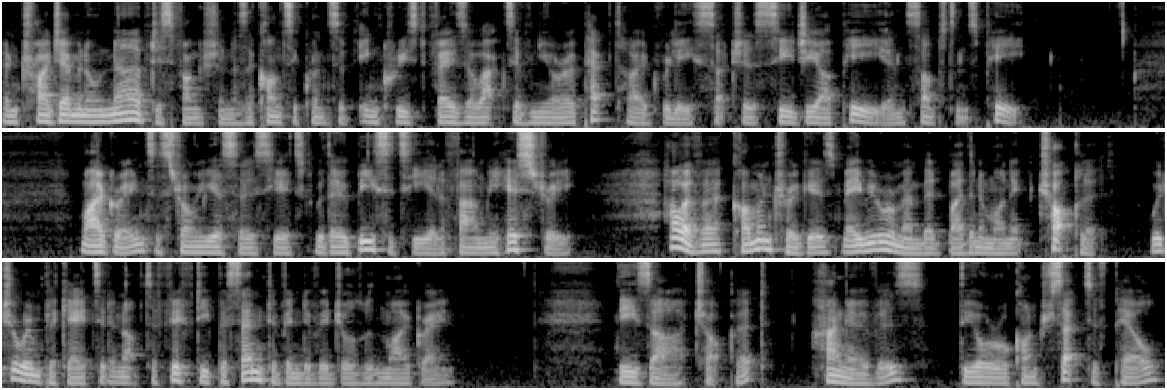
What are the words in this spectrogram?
and trigeminal nerve dysfunction as a consequence of increased vasoactive neuropeptide release, such as CGRP and substance P. Migraines are strongly associated with obesity and a family history. However, common triggers may be remembered by the mnemonic chocolate, which are implicated in up to 50% of individuals with migraine. These are chocolate, hangovers, the oral contraceptive pill,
